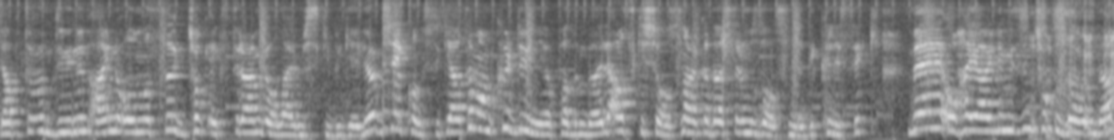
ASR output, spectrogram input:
yaptığın düğünün aynı olması çok ekstrem bir olaymış gibi geliyor. Bir şey konuştuk ya tamam kır düğünü yapalım böyle az kişi olsun arkadaşlarımız olsun dedik klasik. Ve o hayalimizin çok uzağında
